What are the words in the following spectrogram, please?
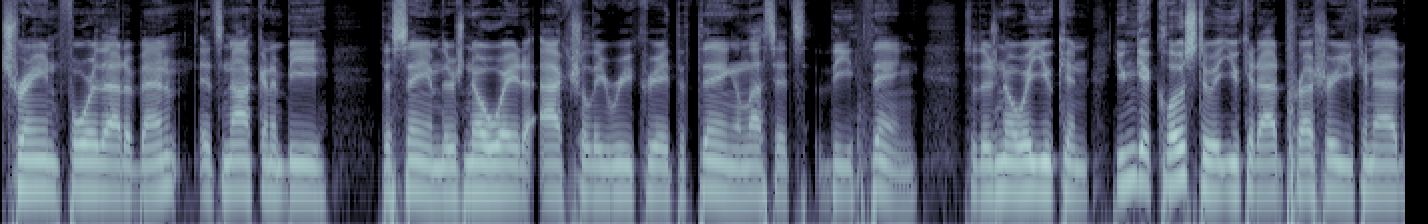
train for that event. It's not going to be the same. There's no way to actually recreate the thing unless it's the thing. So there's no way you can you can get close to it. You could add pressure, you can add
